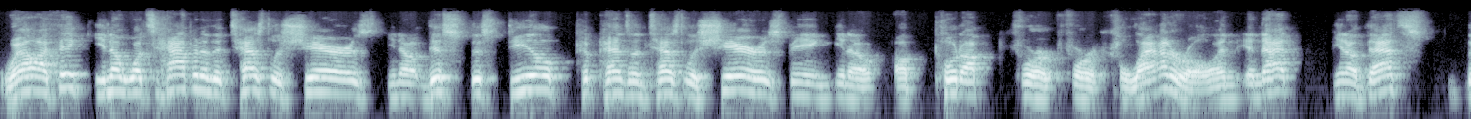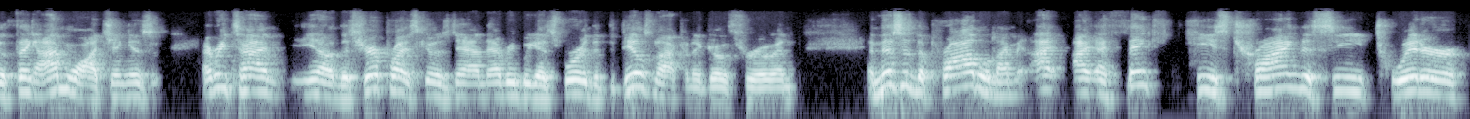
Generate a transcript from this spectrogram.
Well, I think you know what's happened to the Tesla shares. You know this this deal depends on Tesla shares being you know uh, put up for for collateral, and and that you know that's the thing I'm watching is every time you know the share price goes down, everybody gets worried that the deal's not going to go through, and and this is the problem. I mean, I I think he's trying to see Twitter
